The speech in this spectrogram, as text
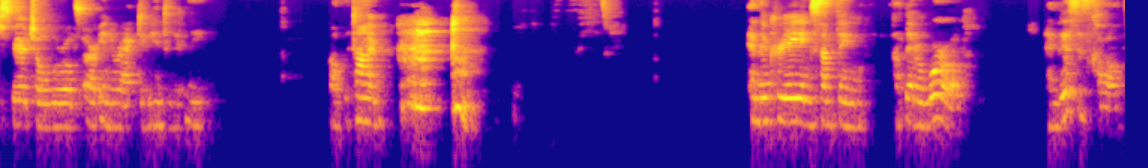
spiritual worlds are interacting intimately all the time. and they're creating something, a better world. And this is called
